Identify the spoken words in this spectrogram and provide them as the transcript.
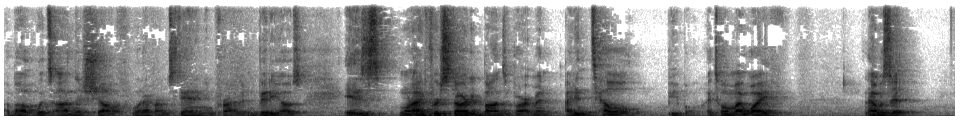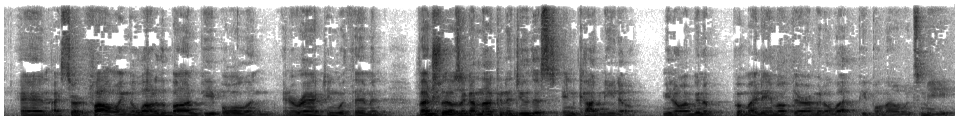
about what's on this shelf whenever I'm standing in front of it in videos, is when I first started Bond's apartment, I didn't tell people. I told my wife, and that was it. And I started following a lot of the Bond people and interacting with them. And eventually I was like, I'm not going to do this incognito. You know, I'm going to put my name out there. I'm going to let people know it's me.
